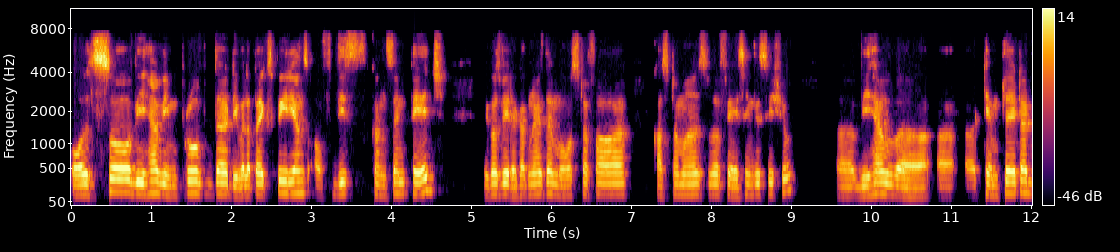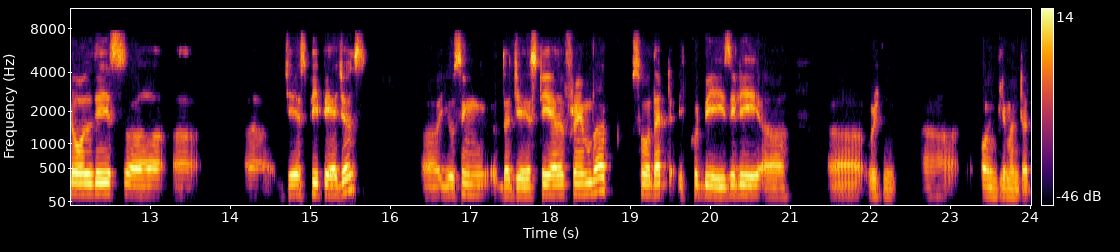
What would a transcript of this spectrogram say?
also we have improved the developer experience of this consent page because we recognize that most of our customers were facing this issue uh, we have uh, uh, uh templated all these JSP pages using the JSTL framework so that it could be easily written or implemented.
